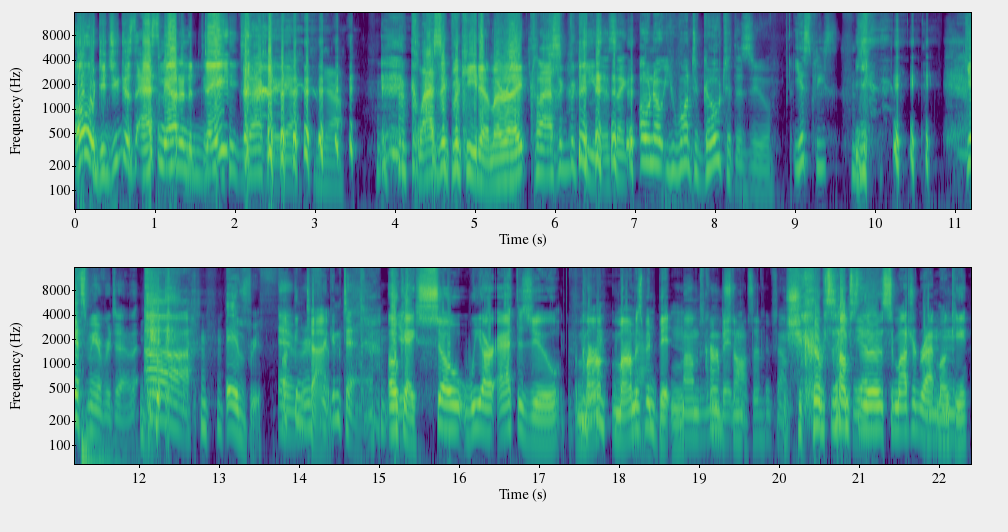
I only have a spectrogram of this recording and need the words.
"Oh, did you just ask me out on a date?" exactly, yeah. Yeah. Classic Paquita, am I right? Classic Paquita. It's like, oh no, you want to go to the zoo? Yes, please. Gets me every time. Ah, Every fucking every time. freaking time. Okay, so we are at the zoo. Mom, mom has been bitten. Mom's been Curb bitten. stomps him. Curb stomps. She curb stomps the Sumatran rat monkey.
